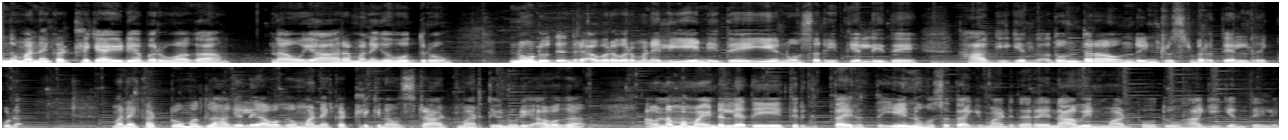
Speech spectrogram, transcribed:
ಒಂದು ಮನೆ ಕಟ್ಟಲಿಕ್ಕೆ ಐಡಿಯಾ ಬರುವಾಗ ನಾವು ಯಾರ ಮನೆಗೆ ಹೋದರೂ ನೋಡೋದು ಅಂದರೆ ಅವರವರ ಮನೆಯಲ್ಲಿ ಏನಿದೆ, ಏನು ಹೊಸ ರೀತಿಯಲ್ಲಿದೆ, ಹಾಗೀಗೆ ಅದೊಂಥರ ಒಂದು ಇಂಟ್ರೆಸ್ಟ್ ಬರುತ್ತೆ ಎಲ್ಲರಿಗೂ ಕೂಡ. ಮನೆ ಕಟ್ಟುವ ಮೊದಲು ಹಾಗೆಲ್ಲ, ಯಾವಾಗ ಮನೆ ಕಟ್ಟಲಿಕ್ಕೆ ನಾವು ಸ್ಟಾರ್ಟ್ ಮಾಡ್ತೀವಿ ನೋಡಿ ಆವಾಗ ನಮ್ಮ ಮೈಂಡಲ್ಲಿ ಅದೇ ತಿರುಗುತ್ತಾ ಇರುತ್ತೆ, ಏನು ಹೊಸತಾಗಿ ಮಾಡಿದ್ದಾರೆ, ನಾವೇನು ಮಾಡ್ಬೋದು, ಹಾಗೀಗೆ ಅಂತೇಳಿ.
